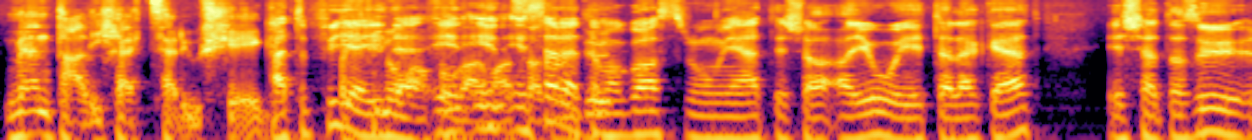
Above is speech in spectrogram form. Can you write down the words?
mentális egyszerűség. Hát figyelj ide, én, én, én szeretem ő- a gasztronómiát és a, a jó ételeket, és hát az ő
